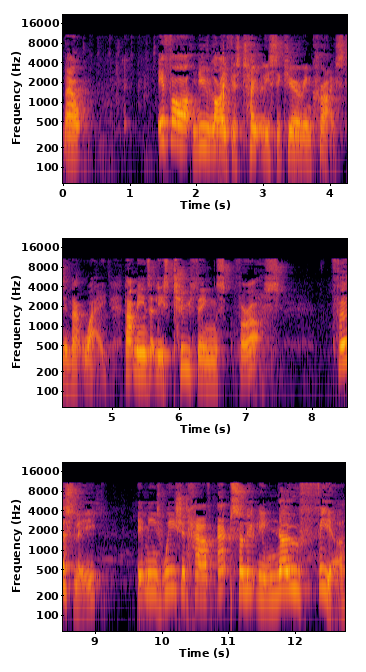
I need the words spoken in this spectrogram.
Now, if our new life is totally secure in Christ in that way, that means at least two things for us. Firstly, it means we should have absolutely no fear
